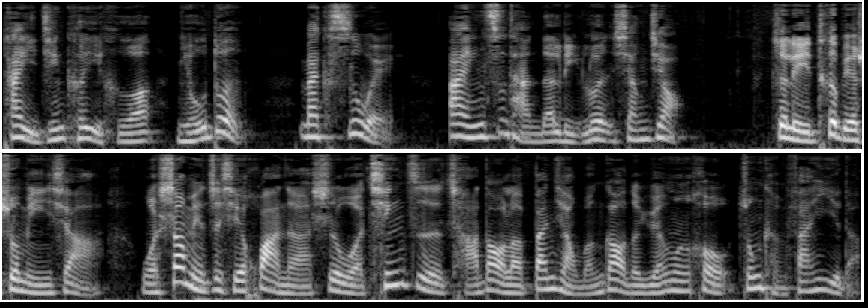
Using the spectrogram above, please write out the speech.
它已经可以和牛顿、麦克斯韦、爱因斯坦的理论相较。这里特别说明一下，我上面这些话呢，是我亲自查到了颁奖文告的原文后中肯翻译的。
